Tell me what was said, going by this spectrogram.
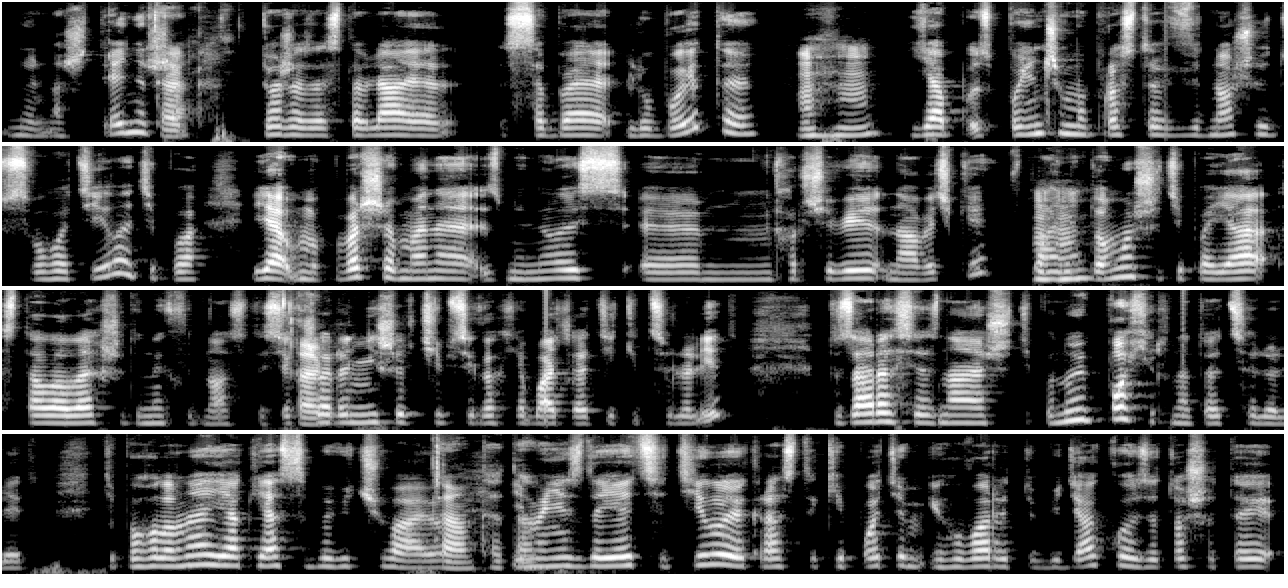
ну, наша тренерша, теж заставляє себе любити. Мгм. Я по-іншому просто відношусь до свого тіла. Типу, я, по-перше, в мене змінились ем, харчові навички в плані Мгм. тому, що типу, я стала легше до них відноситись. Якщо Так. раніше в чіпсиках я бачила тільки целюліт, то зараз я знаю, що типу, ну і похір на той целюліт. Типу, головне, як я себе відчуваю. Та, та, І мені здається, тіло якраз таки потім і говорить тобі дякую за те, що ти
